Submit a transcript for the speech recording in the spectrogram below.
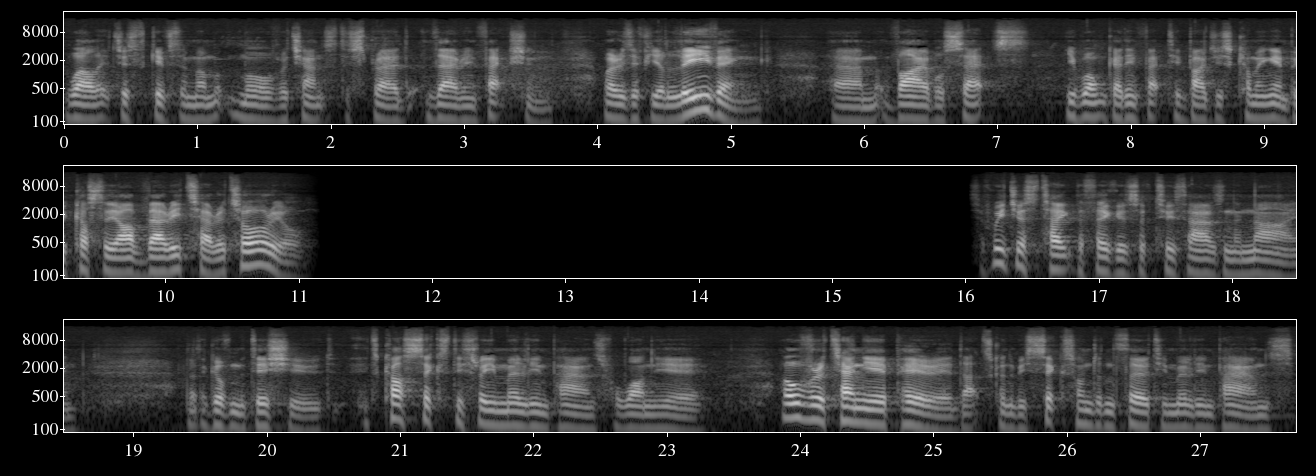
well, it just gives them a, more of a chance to spread their infection. Whereas if you're leaving um, viable setts, you won't get infected badgers coming in because they are very territorial. If we just take the figures of 2009 that the government issued, it's cost 63 million pounds for one year. Over a 10-year period, that's going to be 630 million pounds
